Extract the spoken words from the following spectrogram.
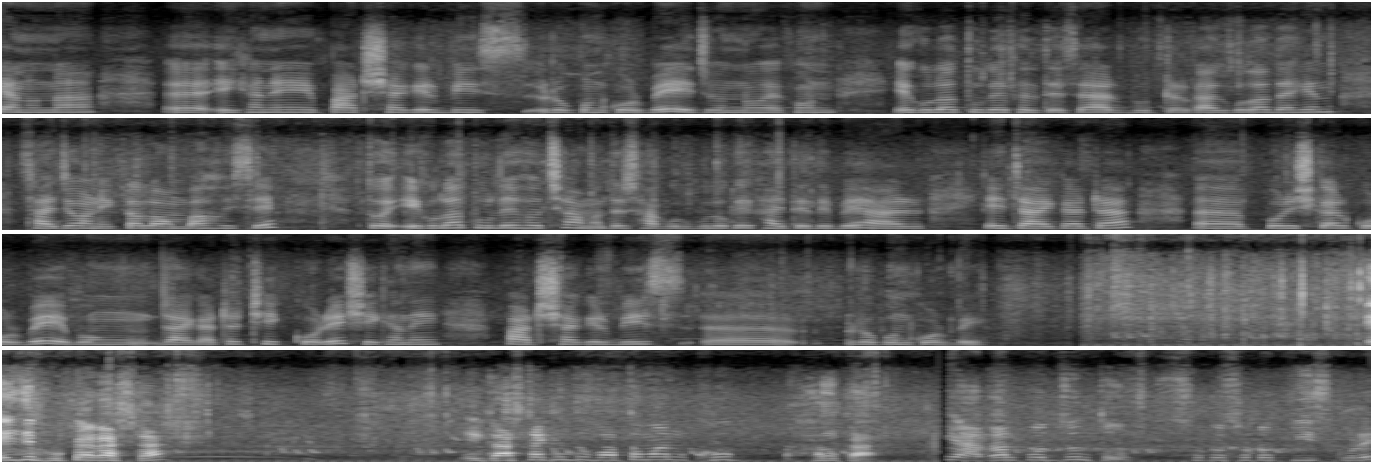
কেননা এখানে পাট শাকের বীজ রোপণ করবে, এই জন্য এখন এগুলা তুলে ফেলতেছে। আর ভুট্টার গাছগুলো দেখেন সাইজে অনেকটা লম্বা হয়েছে তো এগুলা তুলে হচ্ছে আমাদের ছাগলগুলোকে খাইতে দেবে, আর এই জায়গাটা পরিষ্কার করবে এবং জায়গাটা ঠিক করে সেখানে পাট শাকের বীজ রোপণ করবে। এই যে ভুট্টা গাছটা, এই গাছটা কিন্তু বর্তমান খুব হালকা। আগাল পর্যন্ত ছোট ছোট পিস করে,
